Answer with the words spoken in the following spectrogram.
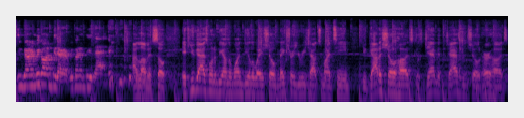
we're gonna we're gonna do that. We're gonna do that. I love it. So if you guys want to be on the One Deal Away show, make sure you reach out to my team. You gotta show HUDs because Jazmine showed her HUDs.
